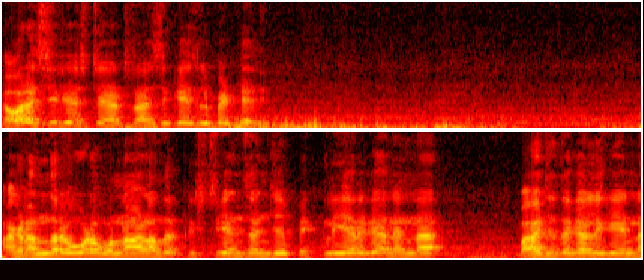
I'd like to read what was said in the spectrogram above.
ఎవరు ఎస్సీ ఎస్టీ అట్రాసిటీ కేసులు పెట్టేది? అక్కడ అందరూ కూడా ఉన్న వాళ్ళందరూ క్రిస్టియన్స్ అని చెప్పి క్లియర్గా నిన్న బాధ్యత కలిగిన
